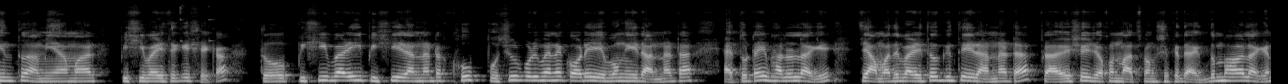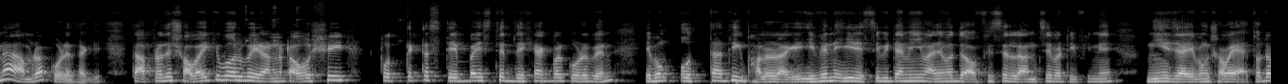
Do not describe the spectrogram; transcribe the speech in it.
কিন্তু আমি আমার পিসি বাড়ি থেকে শেখা। তো পিসি বাড়ি, পিসি রান্নাটা খুব প্রচুর পরিমাণে করে এবং এই রান্নাটা এতটাই ভালো লাগে যে আমাদের বাড়িতেও কিন্তু এই রান্নাটা প্রায়শই যখন মাছ, মাংস খেতে একদম ভালো লাগে না, আমরা করে থাকি। তো আপনাদের সবাইকে বলব এই রান্নাটা অবশ্যই প্রত্যেকটা স্টেপ বাই স্টেপ দেখে একবার করবেন এবং অত্যাধিক ভালো লাগে। ইভেন এই রেসিপিটা আমি মাঝে মধ্যে অফিসের লাঞ্চে বা টিফিনে নিয়ে যাই এবং সবাই এতটা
